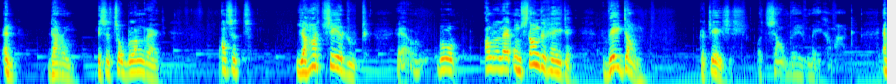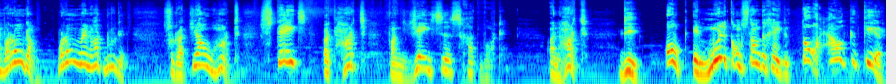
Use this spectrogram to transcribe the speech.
En daarom is het zo belangrijk. Als het je hart zeer doet, door allerlei omstandigheden, weet dan dat Jezus hetzelfde heeft meegemaakt. En waarom dan? Waarom mijn hart bloedde? Zodat jouw hart steeds het hart van Jezus gaat worden. Een hart die ook in moeilijke omstandigheden toch elke keer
